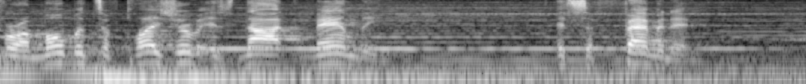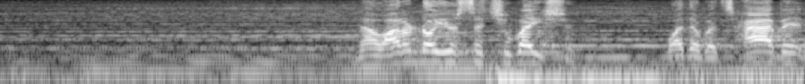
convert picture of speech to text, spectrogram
for a moment of pleasure is not manly, it's effeminate. Now, I don't know your situation, whether it's habit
